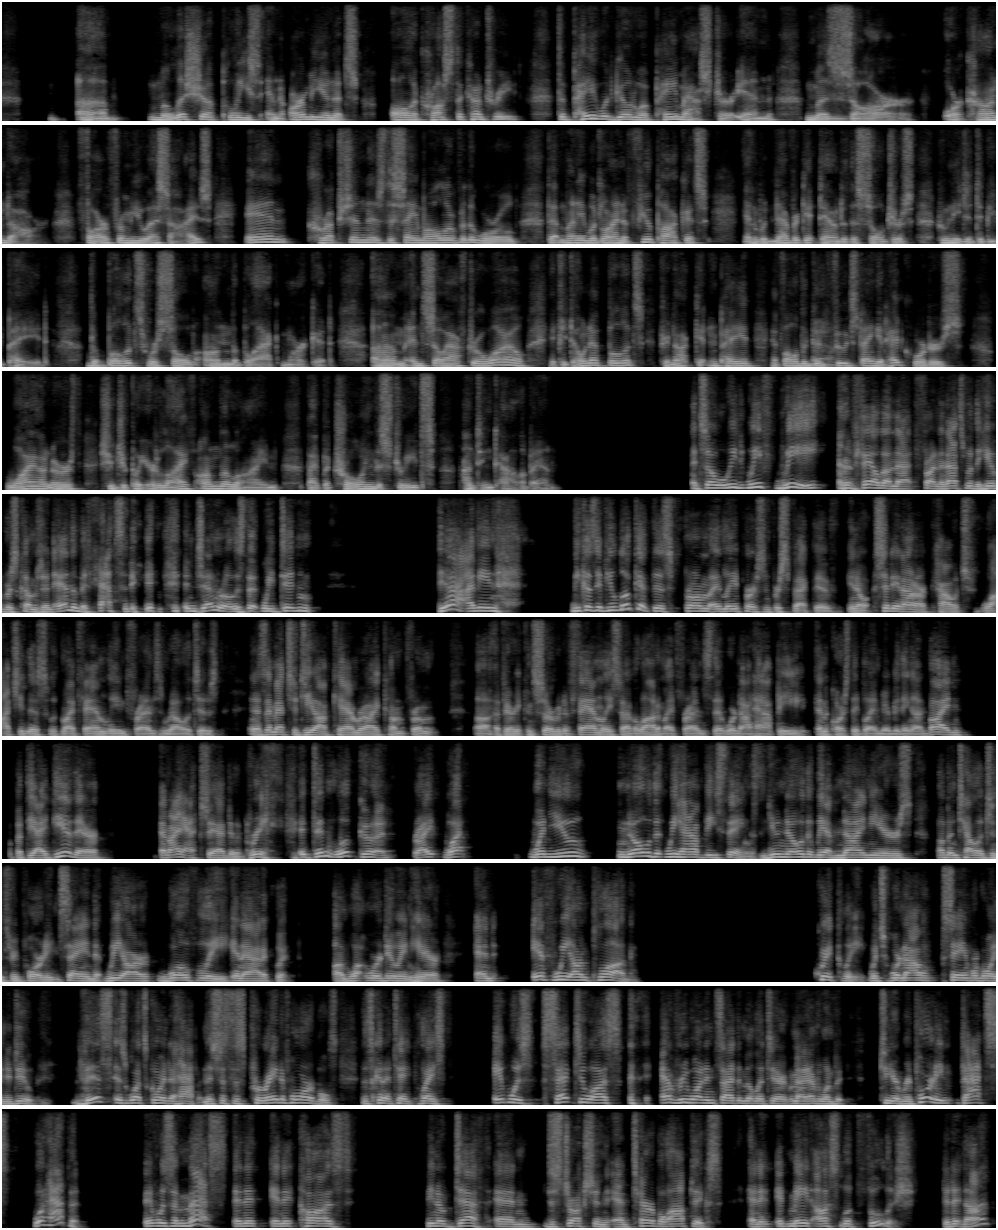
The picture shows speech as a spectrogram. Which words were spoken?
uh, militia, police, and army units all across the country, the pay would go to a paymaster in Mazar or Kandahar far from US eyes, and corruption is the same all over the world. That money would line a few pockets and would never get down to the soldiers who needed to be paid. The bullets were sold on the black market. Um, and so after a while, if you don't have bullets, if you're not getting paid, if all the good yeah. food's staying at headquarters, why on earth should you put your life on the line by patrolling the streets hunting Taliban? And so we we we failed on that front, and that's where the hubris comes in, and the mendacity in general is that we didn't. Yeah, I mean, because if you look at this from a layperson perspective, you know, sitting on our couch watching this with my family and friends and relatives, and as I mentioned to you off camera, I come from uh, a very conservative family, so I have a lot of my friends that were not happy, and of course they blamed everything on Biden. But the idea there, and I actually had to agree, it didn't look good, right? What when you know that we have these things. You know that we have nine years of intelligence reporting saying that we are woefully inadequate on what we're doing here. And if we unplug quickly, which we're now saying we're going to do, this is what's going to happen. This is this parade of horribles that's going to take place. It was sent to us, everyone inside the military, not everyone, but to your reporting, that's what happened. It was a mess and it and it caused you know, death and destruction and terrible optics. And it, it made us look foolish, did it not?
